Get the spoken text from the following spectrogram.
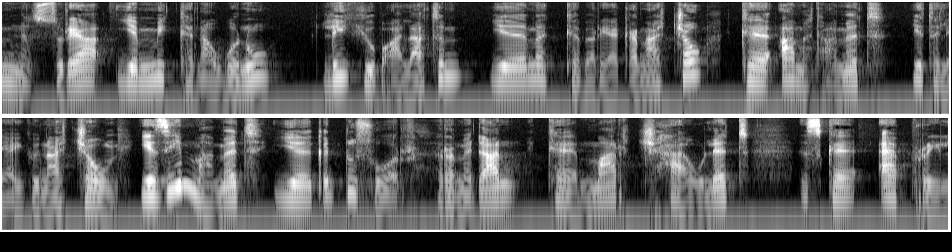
እምነት ዙሪያ የሚከናወኑ ልዩ በዓላትም የመከበሪያ ቀናቸው ከአመት አመት የተለያዩ ናቸው። የዚህም አመት የቅዱስ ወር ረመዳን ከ March 22 እስከ ኤፕሪል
